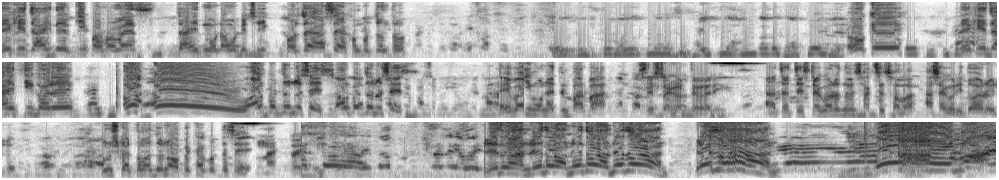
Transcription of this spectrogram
দেখি জাহিদের কি পারফরমেন্স জাহিদ মোটামুটি ঠিক পর্যায়ে আছে এখন পর্যন্ত। ওকে দেখি জাহিদ কি করে। ও ও অল্পের জন্য শেষ অল্পের জন্য শেষ। এবার কি মনে হয় তুমি পারবা? চেষ্টা করতে পারি। আচ্ছা চেষ্টা করো, তুমি সাকসেস হবা। আশা করি, দয়া রইল। পুরস্কার তোমার জন্য অপেক্ষা করতেছে। Redwan Redwan Redwan Redwan Redwan oh my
